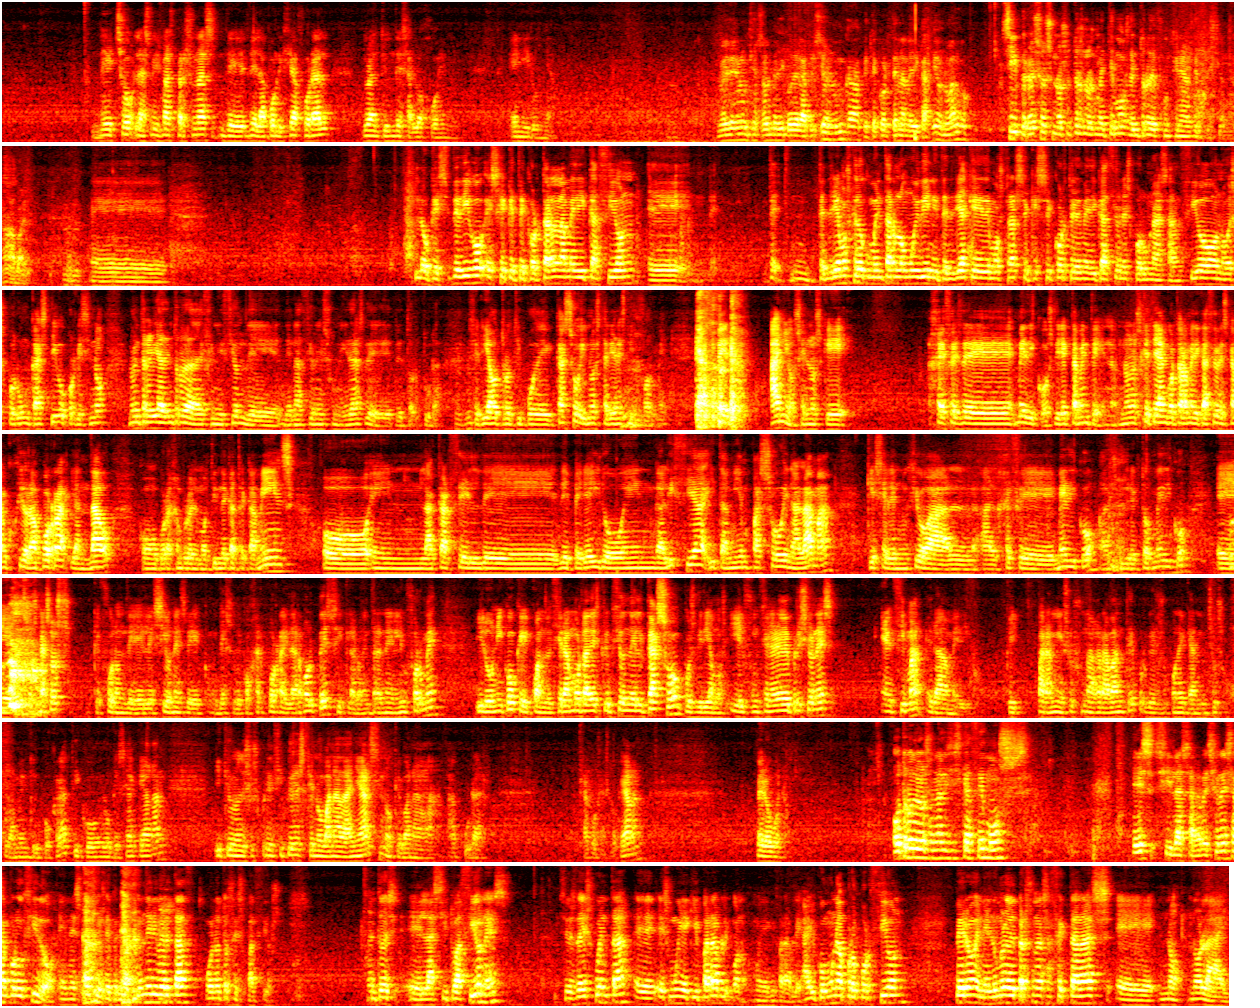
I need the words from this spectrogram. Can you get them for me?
De hecho, las mismas personas de, la policía foral durante un desalojo en Iruña. ¿No hay denuncias al médico de la prisión nunca? ¿Que te corten la medicación o algo? Sí, pero esos nosotros los metemos dentro de funcionarios de prisión. Ah, vale. Eh, lo que sí te digo es que que te cortaran la medicación eh, tendríamos que documentarlo muy bien y tendría que demostrarse que ese corte de medicación es por una sanción o es por un castigo, porque si no, no entraría dentro de la definición de, Naciones Unidas de, tortura. Sería otro tipo de caso y no estaría en este informe. Pero años en los que jefes de médicos directamente, no, es que te hayan cortado la medicación, es que han cogido la porra y han dado, como por ejemplo el motín de Catrecamins, o en la cárcel de, Pereiro en Galicia y también pasó en Alama, que se denunció al, jefe médico, al subdirector médico, eh, esos casos que fueron de lesiones de, de, de coger porra y dar golpes, y claro, entran en el informe, y lo único que cuando hiciéramos la descripción del caso, pues diríamos, y el funcionario de prisiones encima era médico. Que para mí eso es un agravante, porque se supone que han hecho su juramento hipocrático, o lo que sea que hagan, y que uno de sus principios es que no van a dañar, sino que van a, curar. Otra cosa es lo que hagan. Pero bueno. Otro de los análisis que hacemos es si las agresiones se han producido en espacios de privación de libertad o en otros espacios. Entonces, eh, las situaciones, si os dais cuenta, eh, es muy equiparable, bueno, muy equiparable. Hay como una proporción, pero en el número de personas afectadas eh, no, no la hay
